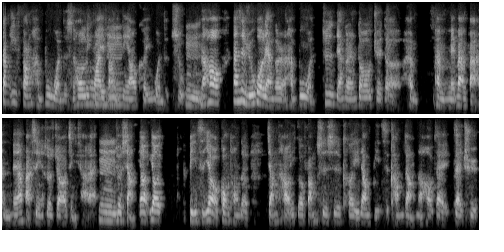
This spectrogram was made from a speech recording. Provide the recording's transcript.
当一方很不稳的时候，另外一方一定要可以稳得住。嗯然后，但是如果两个人很不稳，就是两个人都觉得很很没办法，很没办法适应的时候，就要静下来，嗯，就想要要彼此要有共同的讲好一个方式，是可以让彼此 calm down，然后再再去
